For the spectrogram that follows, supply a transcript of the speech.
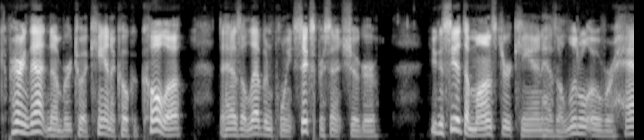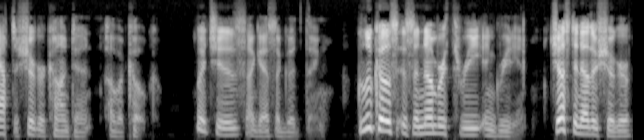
Comparing that number to a can of Coca Cola that has 11.6% sugar, you can see that the Monster can has a little over half the sugar content of a Coke, which is, I guess, a good thing. Glucose is the number three ingredient, just another sugar,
